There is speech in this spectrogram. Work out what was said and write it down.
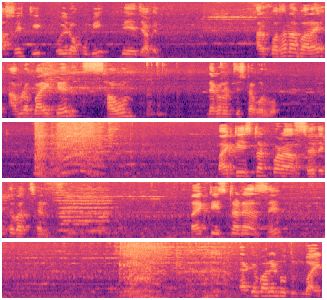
আসে ঠিক ওই রকমই পেয়ে যাবেন। আর কথা না বাড়ায় আমরা বাইকের সাউন্ড দেখানোর চেষ্টা করব। বাইকটি স্টার্ট করা আছে, দেখতে পাচ্ছেন। বাইকটি স্টার্টে আছে। একেবারে নতুন বাইক।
